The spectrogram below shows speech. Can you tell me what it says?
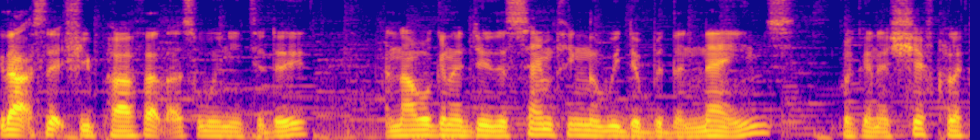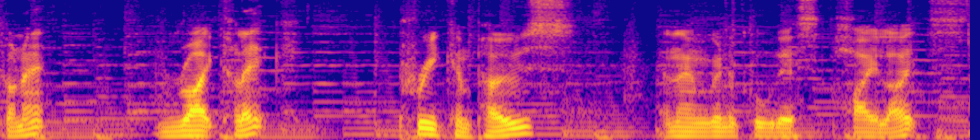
that's literally perfect, that's all we need to do. And now we're going to do the same thing that we did with the names. We're going to shift click on it, right click, pre-compose, and then we're going to call this highlights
